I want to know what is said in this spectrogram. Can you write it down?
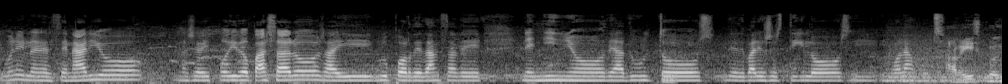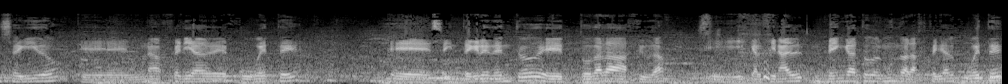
Y bueno, y en el escenario, no sé si habéis podido pasaros, hay grupos de danza de, de niños, de adultos, de, varios estilos y, y mola mucho. Habéis conseguido que una feria de juguete eh, se integre dentro de toda la ciudad y, que al final venga todo el mundo a la feria del juguete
